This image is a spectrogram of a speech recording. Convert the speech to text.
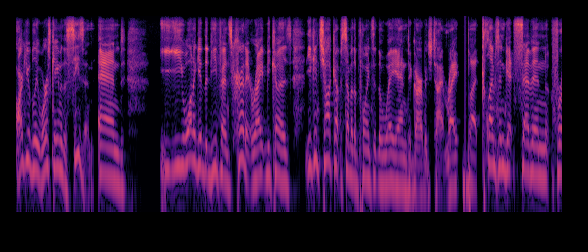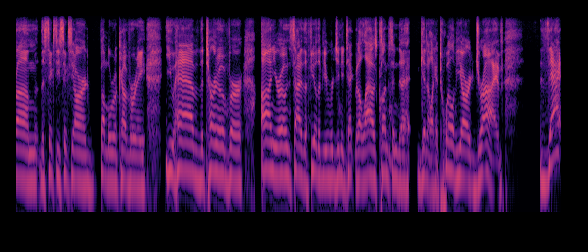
arguably worst game of the season. And you want to give the defense credit, right? Because you can chalk up some of the points at the way end to garbage time, right? But Clemson gets seven from the 66 yard fumble recovery. You have the turnover on your own side of the field of your Virginia Tech that allows Clemson to get like a 12 yard drive. That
